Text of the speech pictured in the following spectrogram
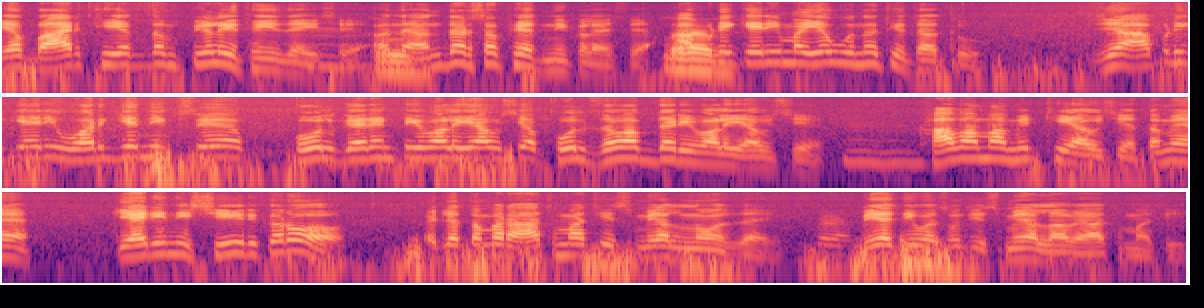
એ બહારથી એકદમ પીળી થઈ જાય છે. અને અંદર સફેદ નીકળે છે. આપણી કેરીમાં એવું નથી થતું. જે આપણી કેરી ઓર્ગેનિક છે ફૂલ ગેરંટી વાળી આવશે ફૂલ જવાબદારી વાળી આવશે. ખાવામાં મીઠી આવશે. તમે કેરીની શીર કરો એટલે તમારા હાથમાંથી સ્મેલ ન જાય. બે દિવસ સુધી સ્મેલ આવે હાથમાંથી.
